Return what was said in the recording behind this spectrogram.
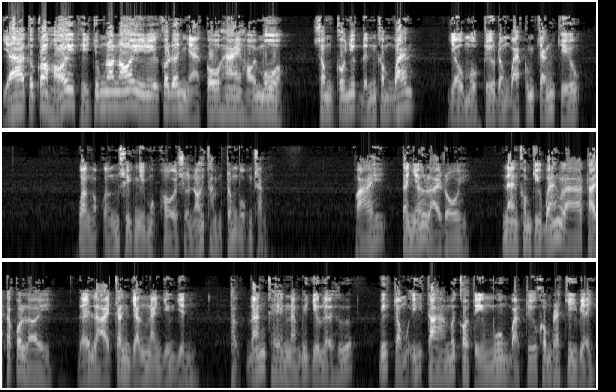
Dạ tôi có hỏi thì chúng nó nói có đến nhà cô hai hỏi mua. Xong cô nhất định không bán. Dầu một triệu đồng bạc cũng chẳng chịu. Hoàng ngọc ẩn suy nghĩ một hồi rồi nói thầm trong bụng rằng, phải, ta nhớ lại rồi. Nàng không chịu bán là tại ta có lời. Để lại căn dặn nàng giữ gìn. Thật đáng khen nàng biết giữ lời hứa. Biết trọng ý ta mới coi tiền muôn bạc triệu không ra chi vậy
